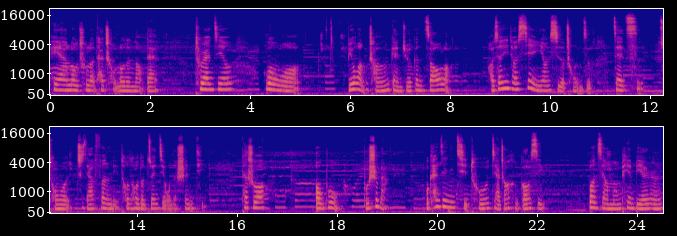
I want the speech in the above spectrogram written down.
黑暗露出了他丑陋的脑袋，突然间问我，比往常感觉更糟了。好像一条线一样细的虫子，在此从我指甲缝里偷偷地钻进我的身体。他说：“哦不，不是吧？我看见你企图假装很高兴，妄想蒙骗别人，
